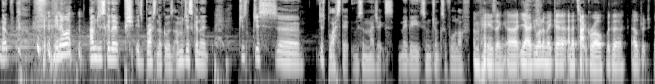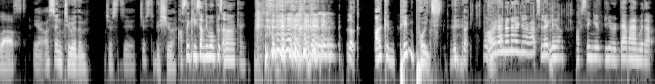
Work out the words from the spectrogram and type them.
nope. you know what? I'm just gonna. Psh, it's brass knuckles. I'm just gonna, just, just, uh, just blast it with some magics. Maybe some chunks will fall off. Amazing. Uh, yeah, if you want to make a, an attack roll with a Eldritch Blast. Yeah, I'll send two of them, just, uh, just to be sure. I was thinking something more. Pres- oh, okay. Look, I can pinpoint with that. All Oh right. no no no no! Absolutely, I've, I've seen you. You're a dab hand with that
